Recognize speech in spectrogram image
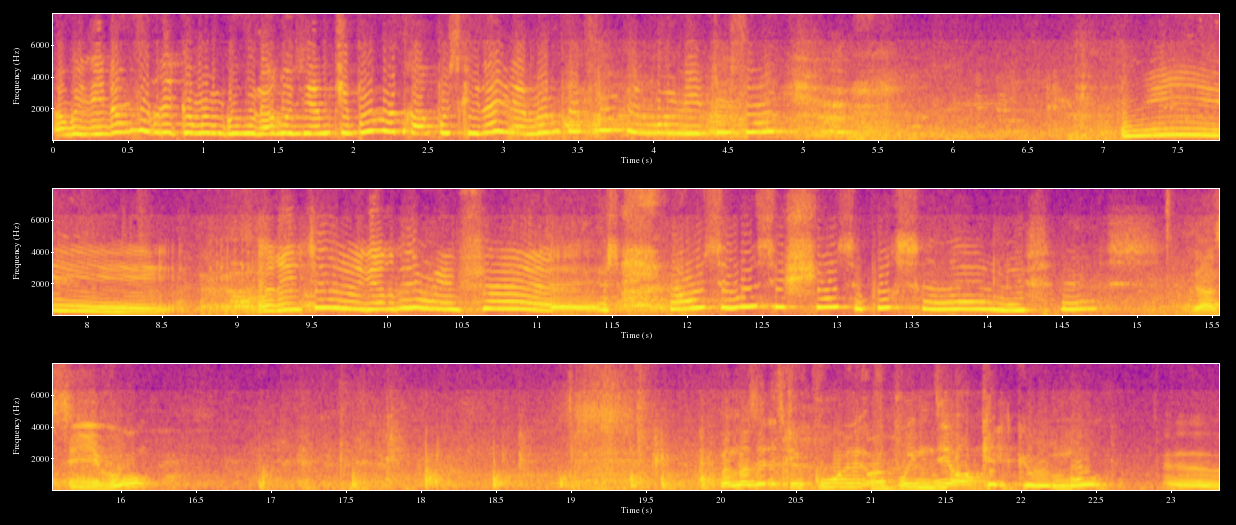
Ah mais dis donc, faudrait quand même que vous l'arrosiez un petit peu votre arbre, parce que là, il a même pas fait tellement il est tout sec. Mais... Arrêtez de regarder mes fesses. Non, mais c'est vrai, c'est chiant, c'est personnel, les fesses. Bien, asseyez-vous. Mademoiselle, est-ce que vous pouvez, vous pouvez me dire en quelques mots euh,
